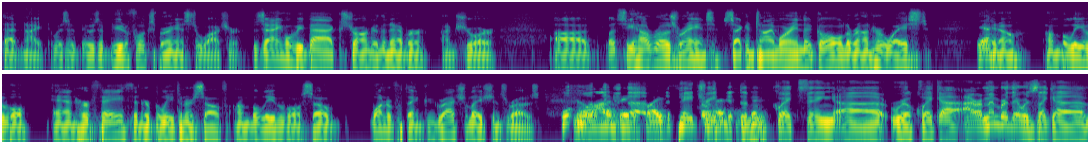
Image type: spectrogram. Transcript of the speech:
that night. It was a it was a beautiful experience to watch her. Zhang will be back stronger than ever, I'm sure. Uh, let's see how Rose reigns. Second time wearing the gold around her waist. Yeah. You know, unbelievable. And her faith and her belief in herself, unbelievable. So wonderful thing. Congratulations, Rose. Well, a lot of big the, fights. The patriotism quick thing, uh, real quick. Uh, I remember there was like a,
